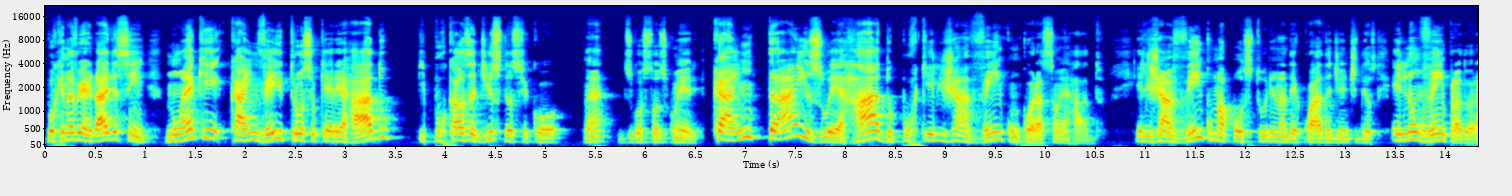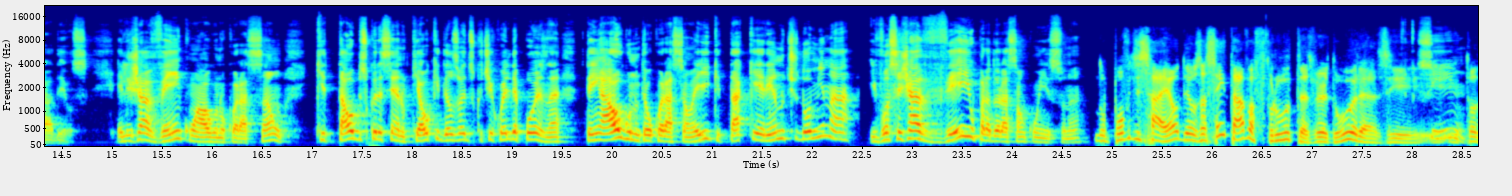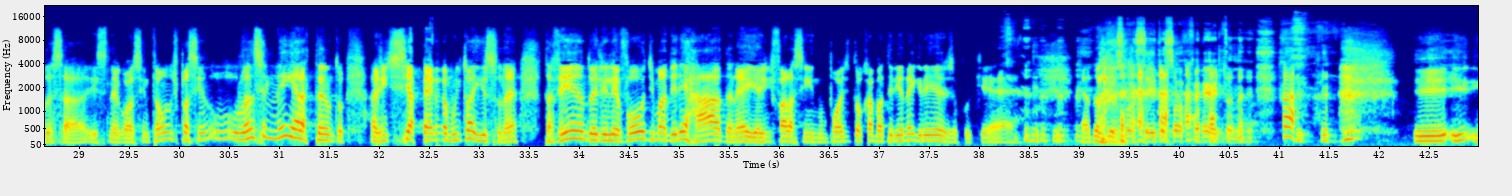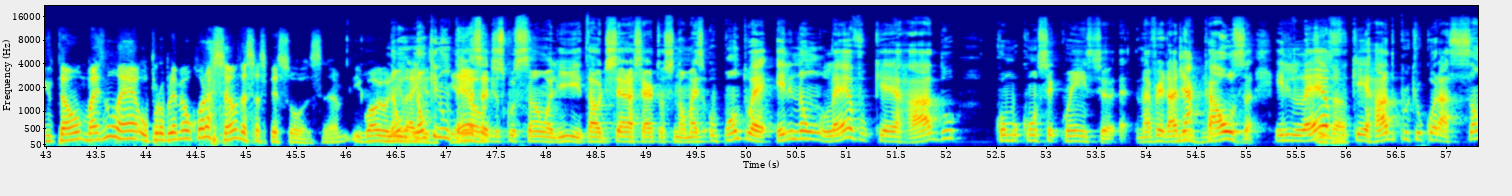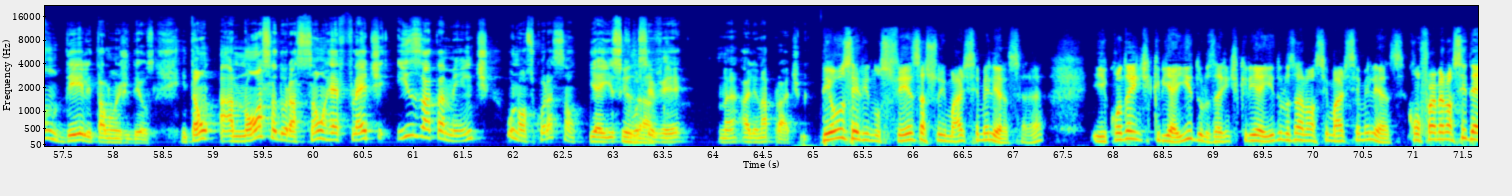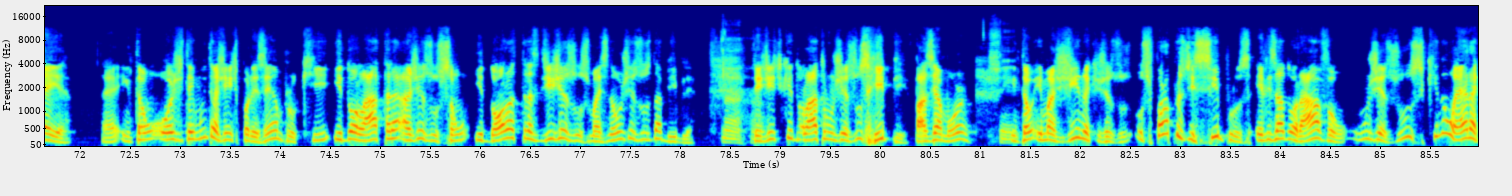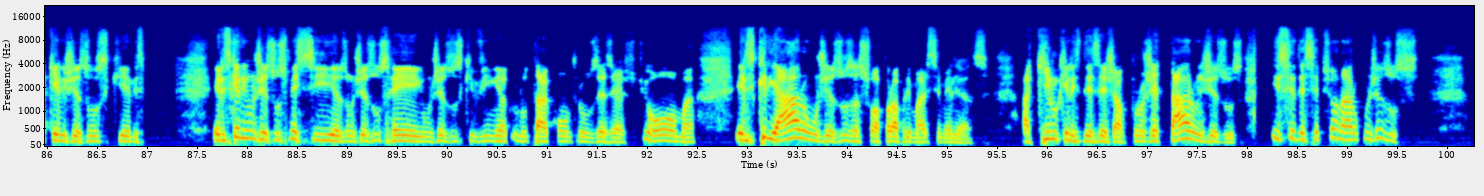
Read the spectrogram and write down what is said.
Porque, na verdade, assim, não é que Caim veio e trouxe o que era errado e por causa disso Deus ficou né, desgostoso com ele. Caim traz o errado porque ele já vem com o coração errado. Ele já vem com uma postura inadequada diante de Deus. Ele não vem para adorar a Deus. Ele já vem com algo no coração que tá obscurecendo, que é o que Deus vai discutir com ele depois, né? Tem algo no teu coração aí que tá querendo te dominar. E você já veio para adoração com isso, né? No povo de Israel, Deus aceitava frutas, verduras e, e todo essa, esse negócio. Então, tipo assim, o lance nem era tanto. A gente se apega muito a isso, né? Tá vendo? Ele levou de maneira errada, né? E a gente fala assim, não pode tocar bateria na igreja, porque é. é Deus não aceita a sua oferta, né? E, e, então, mas não é. O problema é o coração dessas pessoas. Né? Igual eu li não, não que não tenha essa discussão ali e tal de se era certo ou se não, mas o ponto é, ele não leva o que é errado como consequência. Na verdade, uhum. é a uhum. causa. Ele leva Exato. o que é errado porque o coração dele está longe de Deus. Então, a nossa adoração reflete exatamente o nosso coração. E é isso que Exato. você vê né, ali na prática. Deus ele nos fez a sua imagem e semelhança, né? E quando a gente cria ídolos, a gente cria ídolos à nossa imagem e semelhança, conforme a nossa ideia. É, então, hoje tem muita gente, por exemplo, que idolatra a Jesus. São idólatras de Jesus, mas não o Jesus da Bíblia. Uhum. Tem gente que idolatra um Jesus hippie, paz e amor. Sim. Então, imagina que Jesus. Os próprios discípulos, eles adoravam um Jesus que não era aquele Jesus que eles. Eles queriam um Jesus Messias, um Jesus Rei, um Jesus que vinha lutar contra os exércitos de Roma. Eles criaram um Jesus à sua própria imagem e semelhança. Aquilo que eles desejavam, projetaram em Jesus e se decepcionaram com Jesus.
